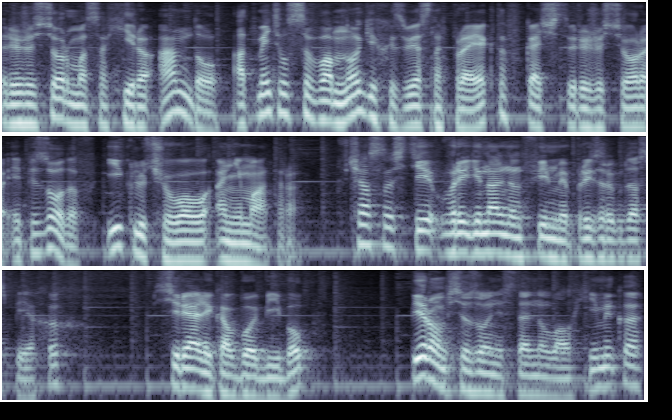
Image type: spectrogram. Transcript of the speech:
режиссер Масахиро Андо отметился во многих известных проектах в качестве режиссера эпизодов и ключевого аниматора. В частности, в оригинальном фильме «Призрак в доспехах», сериале «Ковбой Бибоп», первом сезоне «Стального алхимика»,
